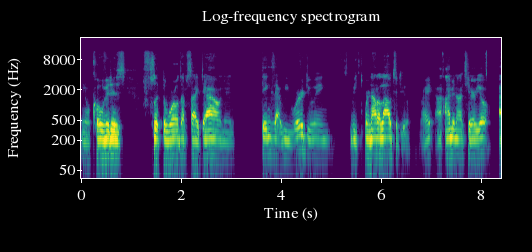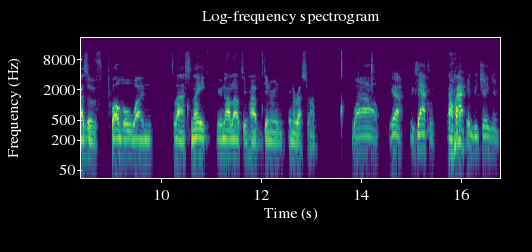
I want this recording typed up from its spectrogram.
you know, COVID has flipped the world upside down, and things that we were doing, we we're not allowed to do. Right? I'm in Ontario as of 1201 last night, you're not allowed to have dinner in, in a restaurant. Wow. Yeah, exactly. That Rapidly changing.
